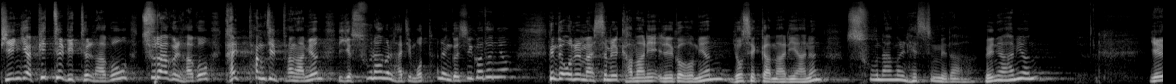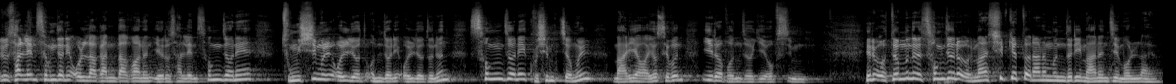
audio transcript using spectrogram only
비행기가 비틀비틀하고 추락을 하고 갈팡질팡하면 이게 순항을 하지 못하는 것이거든요. 근데 오늘 말씀을 가만히 읽어보면 요셉과 마리아는 순항을 했습니다. 왜냐하면 예루살렘 성전에 올라간다고 하는 예루살렘 성전의 중심을 올려 온전히 올려두는 성전의 구심점을 마리아와 요셉은 잃어본 적이 없습니다. 여러분 어떤 분들은 성전을 얼마나 쉽게 떠나는 분들이 많은지 몰라요.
